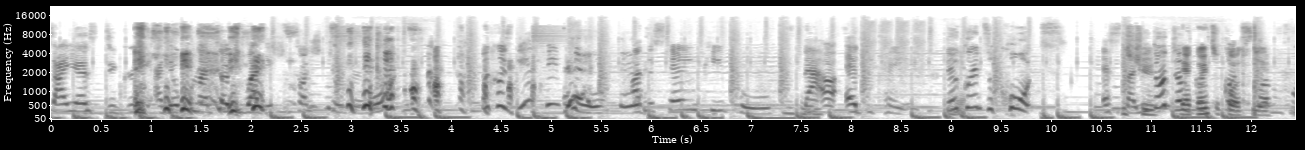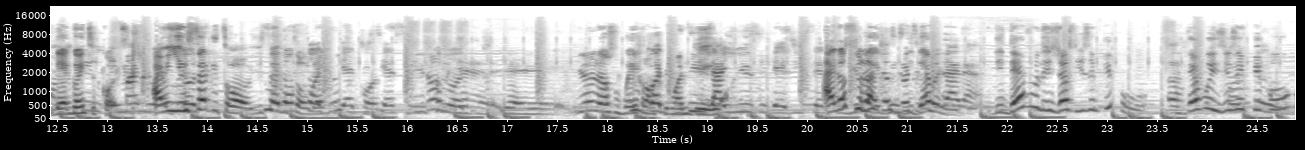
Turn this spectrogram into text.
science degree, and they'll come and tell you why they should touch children. Because these people are the same people that are educated. They're Yeah. going to courts. Esther. It's You don't just They're going to court court, yeah. They're going to court. I mean, you said it all. You said it all. They're going to court. You don't, Come on. yeah, yeah, yeah. You don't just wake up one day. I just feel like the devil. The devil is just using people. The devil is using people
